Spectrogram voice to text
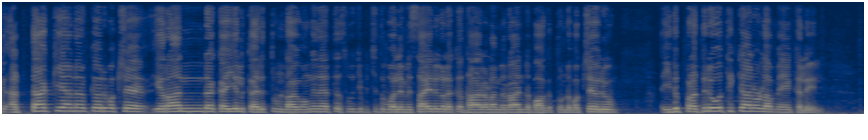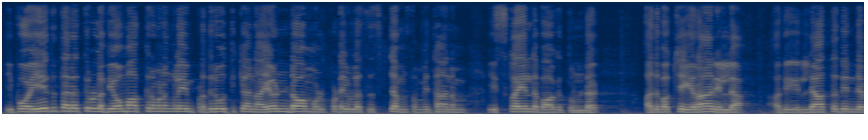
അറ്റാക്ക് ചെയ്യാനൊക്കെ ഒരു പക്ഷേ ഇറാന്റെ കയ്യിൽ കരുത്തുണ്ടാകും. അങ്ങ് നേരത്തെ സൂചിപ്പിച്ചതുപോലെ മിസൈലുകളൊക്കെ ധാരാളം ഇറാന്റെ ഭാഗത്തുണ്ട്. പക്ഷേ ഒരു ഇത് പ്രതിരോധിക്കാനുള്ള മേഖലയിൽ ഇപ്പോൾ ഏത് തരത്തിലുള്ള വ്യോമാക്രമണങ്ങളെയും പ്രതിരോധിക്കാൻ അയൺ ഡോം ഉൾപ്പെടെയുള്ള സിസ്റ്റം സംവിധാനം ഇസ്രായേലിന്റെ ഭാഗത്തുണ്ട്. അത് പക്ഷേ ഇറാനില്ല. അത് ഇല്ലാത്തതിന്റെ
